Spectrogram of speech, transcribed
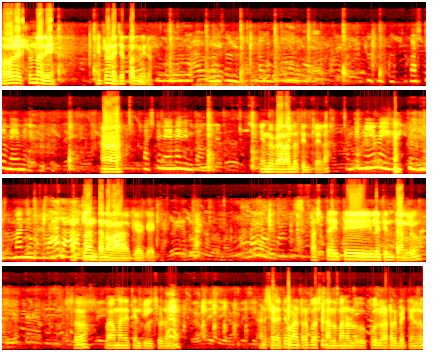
పవర్ ఎట్లున్నది? ఎట్లున్నాయి? చెప్పాలి మీరు. ఫస్ట్ మేమే. ఫస్ట్ మేమే తింటాము. ఎందుకు వాళ్ళందరూ తింటలేదా అంటే మేమే ఇక ఇక్కడ మన అట్లా అంటానవా? Okay okay okay. ఫస్ట్ అయితే వీళ్ళే తింటాను సో బాగా మంది తింటలు చూడండి. అటు సైడ్ అయితే వాటర్ పోస్తున్నారు మనలు కూల్ వాటర్ పెట్టిండ్రు.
